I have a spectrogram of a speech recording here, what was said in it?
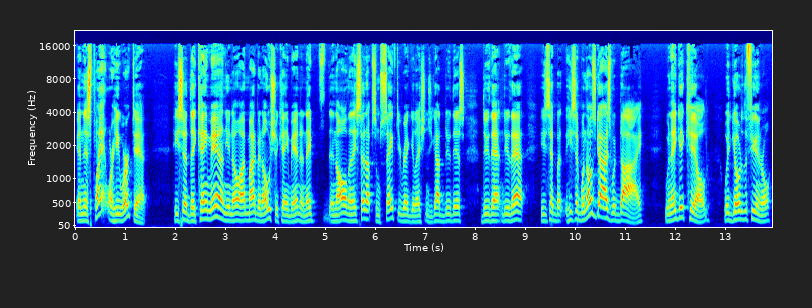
in this plant where he worked at. He said they came in, you know, I might have been OSHA came in and they and all, and they set up some safety regulations. You got to do this, do that, and do that. He said, but he said when those guys would die, when they get killed, we'd go to the funeral,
